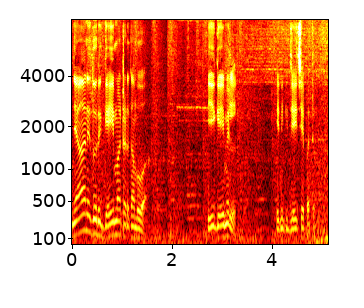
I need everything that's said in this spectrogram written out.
ഞാൻ ഇതൊരു ഗെയിമായിട്ട് എടുക്കാൻ പോവാ. ഈ ഗെയിമിൽ എനിക്ക് ജയിച്ചേ പറ്റൂ.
